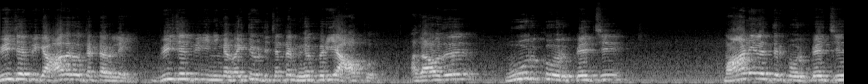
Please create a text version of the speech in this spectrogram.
பிஜேபிக்கு ஆதரவு தட்டவில்லை. பிஜேபிக்கு நீங்கள் வைத்துவிட்டு சென்ற மிகப்பெரிய ஆப்பு. அதாவது ஊருக்கு ஒரு பேச்சு மாநிலத்திற்கு ஒரு பேச்சு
